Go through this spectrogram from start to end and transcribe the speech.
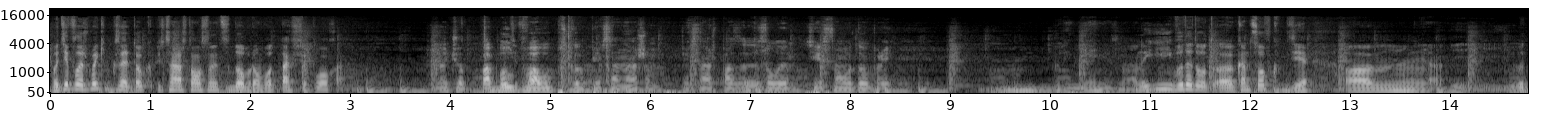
Вот те флешбеки показали, только персонаж снова становится добрым, вот так все плохо. Ну чё, побыл Типа, два выпуска персонажем. Персонаж по злым, теперь снова добрый. Блин, я не знаю. Ну и вот эта вот э, концовка, где и- и вот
